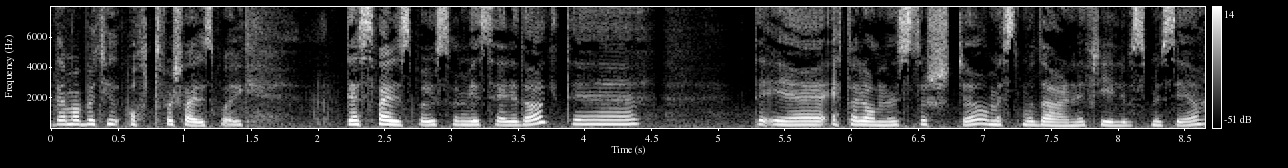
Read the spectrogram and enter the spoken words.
De har betydd alt for Sverresborg. Det Sverresborg som vi ser i dag, det, det er et av landets største og mest moderne friluftsmuseer.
